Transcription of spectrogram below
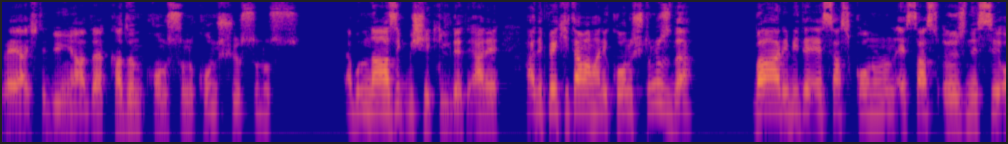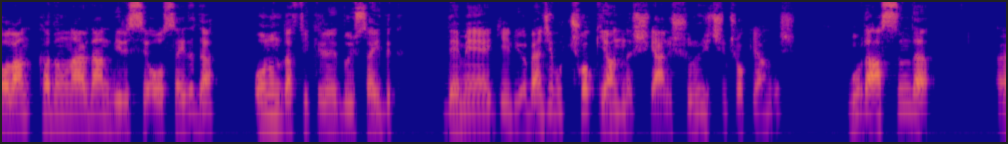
veya işte dünyada kadın konusunu konuşuyorsunuz. Ya bunu nazik bir şekilde yani hadi peki tamam hani konuştunuz da Bari bir de esas konunun esas öznesi olan kadınlardan birisi olsaydı da onun da fikrini duysaydık demeye geliyor. Bence bu çok yanlış. Yani şunun için çok yanlış. Burada aslında e,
